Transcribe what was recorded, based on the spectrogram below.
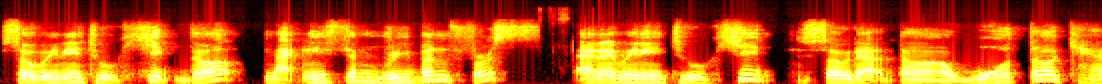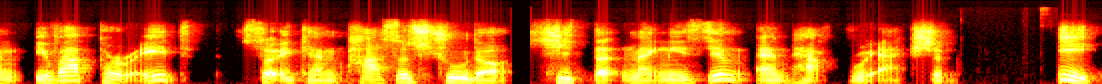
So we need to heat the magnesium ribbon first, and then we need to heat so that the water can evaporate so it can passes through the heated magnesium and have reaction. E.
